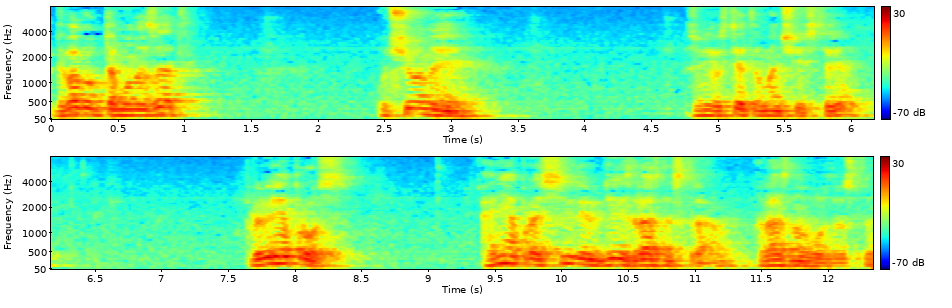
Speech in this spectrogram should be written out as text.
Два года тому назад ученые из университета в Манчестере провели опрос. Они опросили людей из разных стран, разного возраста.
